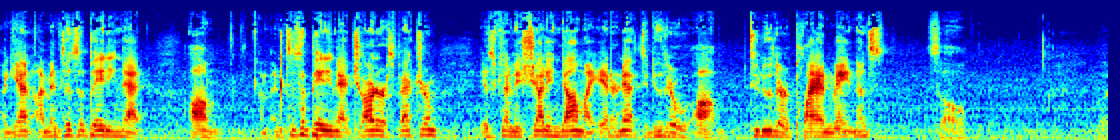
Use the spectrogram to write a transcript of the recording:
again, I'm anticipating that um, I'm anticipating that Charter Spectrum is gonna be shutting down my internet to do their um, to do their planned maintenance. So, but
